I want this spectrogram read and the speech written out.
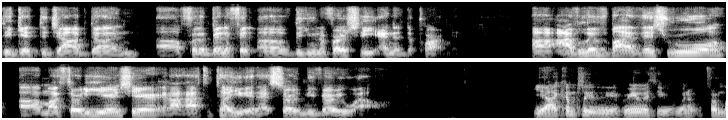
to get the job done uh, for the benefit of the university and the department. Uh, I've lived by this rule uh, my 30 years here, and I have to tell you, it has served me very well. Yeah, I completely agree with you. It, from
